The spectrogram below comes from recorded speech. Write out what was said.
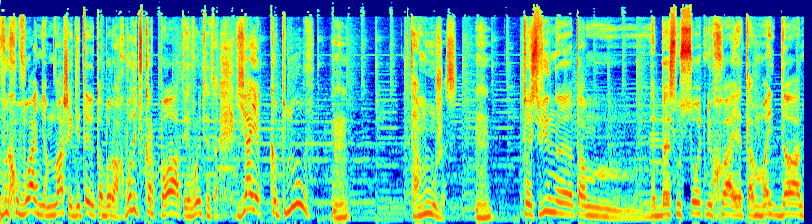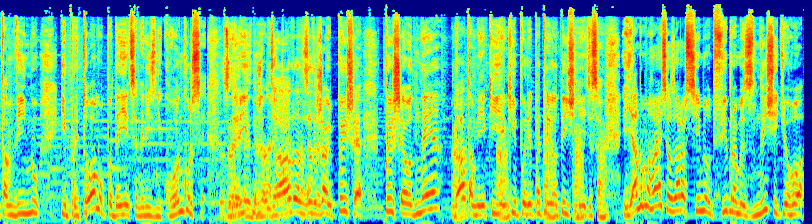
вихованням наших дітей у таборах. Водить в Карпати, водить це. Я як копнув, там ужас. Тобто він е, там Небесну Сотню хає, там Майдан, там війну. І при тому подається на різні конкурси. За на якесь рі- да, да, за державою пише, пише одне, да, там, які, які патріотичні. ага, ті самі. І я намагаюся зараз всіми от фібрами знищити його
